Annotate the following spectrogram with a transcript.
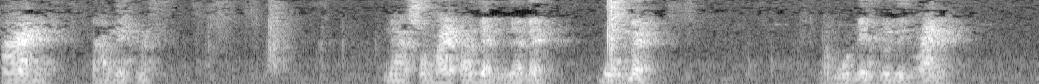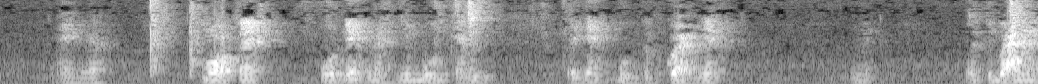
hai này, tám điểm này. Nhà số hai, tám điểm nhất này, bốn này. Là bốn điểm lên đến hai này. Anh thấy một này, bốn điểm này, như bốn cánh đấy nhé, bốn cánh quàng nhé. Đấy. thứ ba này,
